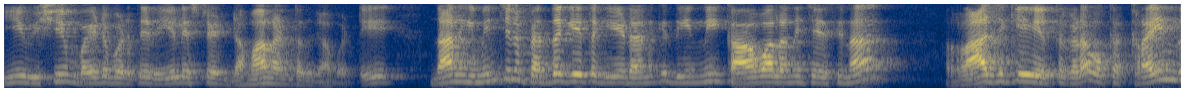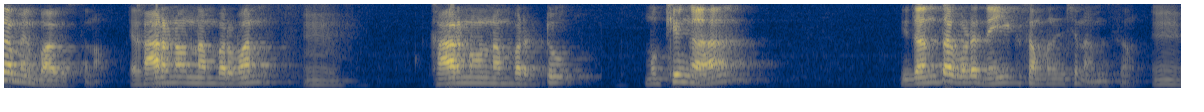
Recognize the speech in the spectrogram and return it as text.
ఈ విషయం బయటపడితే రియల్ ఎస్టేట్ డమాల్ అంటది కాబట్టి దానికి మించిన పెద్ద గీత గీయడానికి దీన్ని కావాలని చేసిన రాజకీయ ఎత్తుగడ ఒక క్రైమ్గా మేము భావిస్తున్నాం. కారణం నంబర్ వన్ ఉమ్, కారణం నంబర్ టూ. ముఖ్యంగా ఇదంతా కూడా నెయ్యికి సంబంధించిన అంశం. ఉమ్.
